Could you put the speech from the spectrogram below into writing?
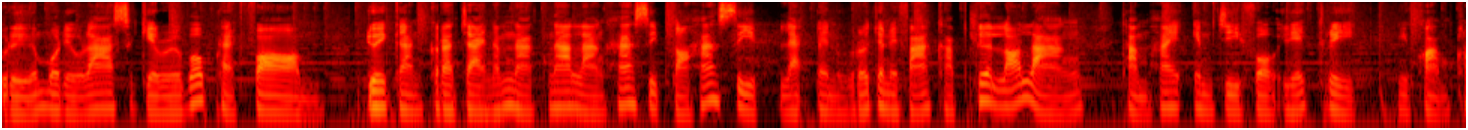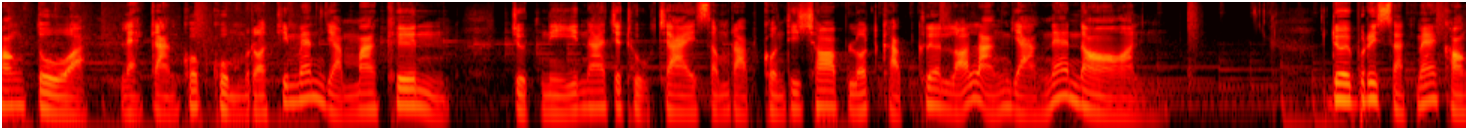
หรือ Modular Scalable Platform ด้วยการกระจายน้ำหนักหน้าหลัง 50 ต่อ 50 และเป็นรถยนต์ไฟฟ้าขับเคลื่อนล้อหลัง ทำให้ MG4 Electric มีความคล่องตัว และการควบคุมรถที่แม่นยำมากขึ้น จุดนี้น่าจะถูกใจสำหรับคนที่ชอบรถขับเคลื่อนล้อหลังอย่างแน่นอน โดยบริษัทแม่ของ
